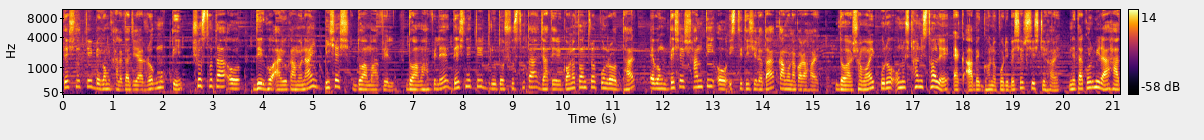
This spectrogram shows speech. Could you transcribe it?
দেশনেত্রী বেগম খালেদা জিয়ার রোগমুক্তি, সুস্থতা ও দীর্ঘ আয়ু কামনায় বিশেষ দোয়া মাহফিল। দোয়া মাহফিলে দেশনেত্রীর দ্রুত সুস্থতা, জাতির গণতন্ত্র পুনরুদ্ধার এবং দেশের শান্তি ও স্থিতিশীলতা কামনা করা হয়। দোয়ার সময় পুরো অনুষ্ঠান স্থলে এক আবেগঘন পরিবেশের সৃষ্টি হয়। নেতাকর্মীরা হাত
